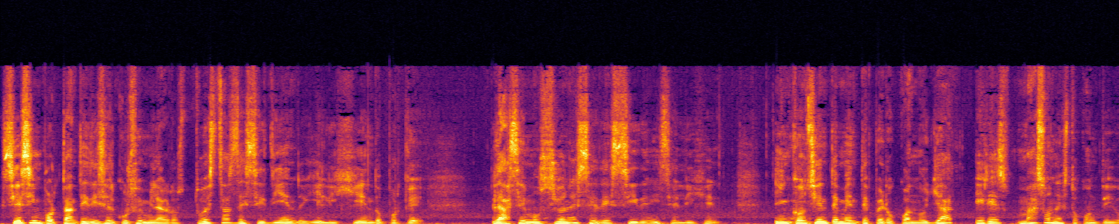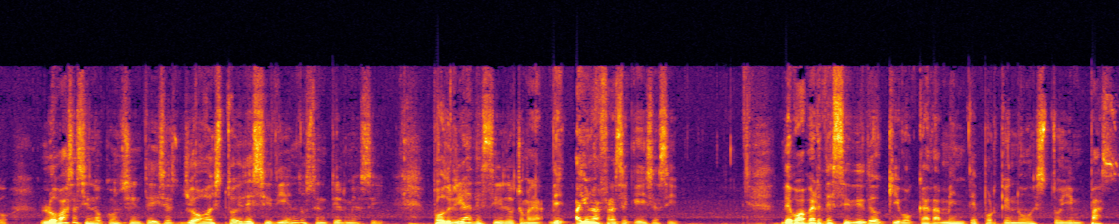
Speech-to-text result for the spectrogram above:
si es importante y dice el curso de milagros, tú estás decidiendo y eligiendo porque las emociones se deciden y se eligen inconscientemente, pero cuando ya eres más honesto contigo, lo vas haciendo consciente y dices, yo estoy decidiendo sentirme así. Podría decir de otra manera, hay una frase que dice así, debo haber decidido equivocadamente porque no estoy en paz.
